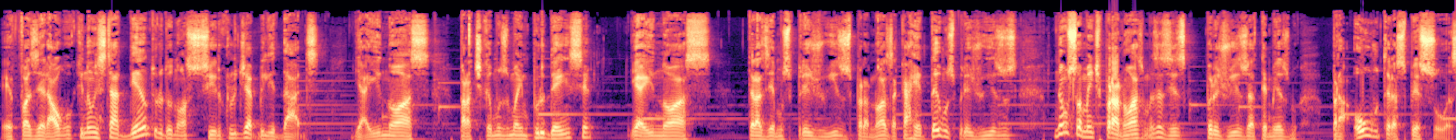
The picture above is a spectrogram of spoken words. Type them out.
é, fazer algo que não está dentro do nosso círculo de habilidades. E aí nós praticamos uma imprudência e aí nós trazemos prejuízos para nós, acarretamos prejuízos não somente para nós, mas às vezes prejuízos até mesmo para outras pessoas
